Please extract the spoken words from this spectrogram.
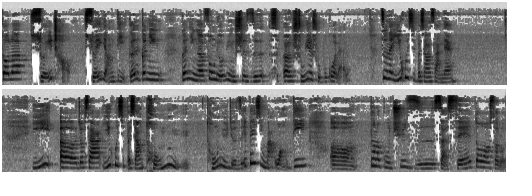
到了隋朝，隋炀帝，搿搿人搿人的风流韵事是呃数也数不过来了。之后呢，伊欢喜白相啥呢？伊呃叫啥？伊欢喜白相童女，童女就是一般性嘛。皇帝呃，登了过去是十三到十六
